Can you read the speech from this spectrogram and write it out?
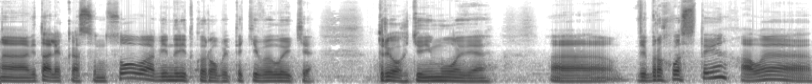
Е, Віталіка Сунцова. Він рідко робить такі великі трьохдюймові е, віброхвости, але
